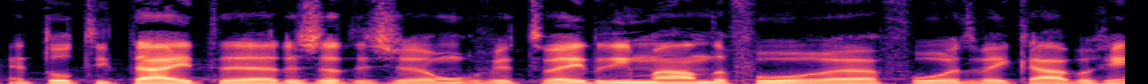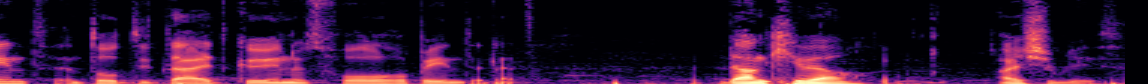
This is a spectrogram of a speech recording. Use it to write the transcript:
En tot die tijd, eh, dus dat is ongeveer twee, drie maanden voor, voor het WK begint. En tot die tijd kun je het volgen op internet. Dankjewel. Alsjeblieft.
